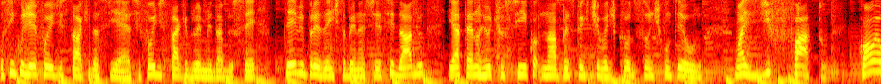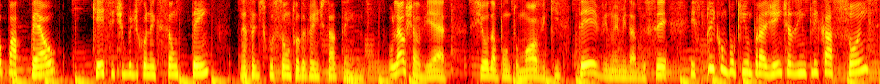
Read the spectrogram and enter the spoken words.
O 5G foi o destaque da CS, foi o destaque do MWC, teve presente também na CSW e até no Rio 2C na perspectiva de produção de conteúdo. Mas de fato, qual é o papel que esse tipo de conexão tem nessa discussão toda que a gente está tendo. O Léo Xavier, CEO da Ponto Move, que esteve no MWC, explica um pouquinho para a gente as implicações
